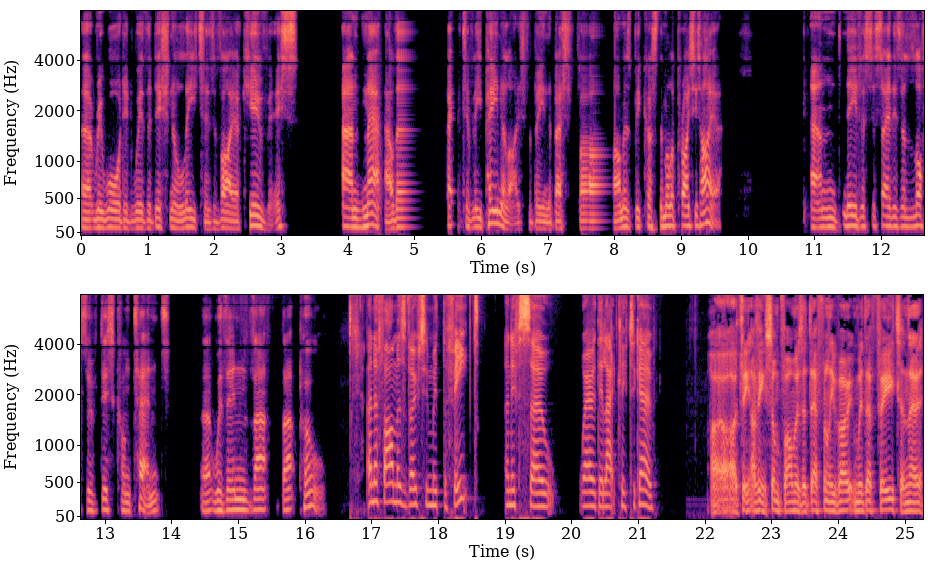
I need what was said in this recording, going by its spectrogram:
uh, rewarded with additional litres via QVIS, and now they're effectively penalised for being the best farmers because the Muller price is higher. And needless to say, there's a lot of discontent uh, within that that pool. And are farmers voting with the feet? And if so, where are they likely to go? I, I, think I think some farmers are definitely voting with their feet, and they're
